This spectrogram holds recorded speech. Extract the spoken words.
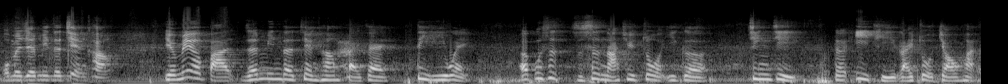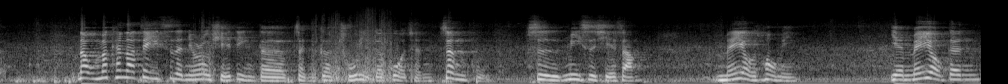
我们人民的健康？有没有把人民的健康摆在第一位，而不是只是拿去做一个经济的议题来做交换？那我们看到这一次的牛肉协定的整个处理的过程，政府是密室协商。没有透明，也没有跟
